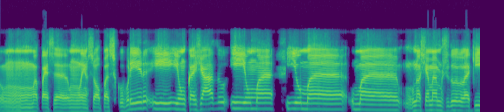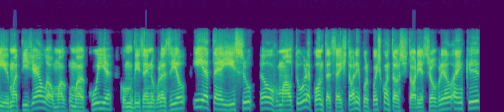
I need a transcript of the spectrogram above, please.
uma peça, um lençol para se cobrir e, e um cajado e uma, e uma, uma nós chamamos de, aqui uma tigela, uma, uma cuia, como dizem no Brasil, e até isso houve uma altura, conta-se a história, porque depois contam-se histórias sobre ele, em que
